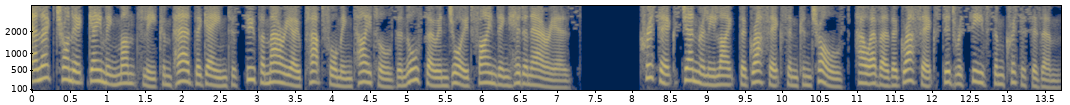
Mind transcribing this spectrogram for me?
Electronic Gaming Monthly compared the game to Super Mario platforming titles and also enjoyed finding hidden areas. Critics generally liked the graphics and controls, however the graphics did receive some criticism.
